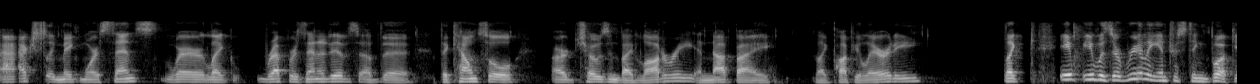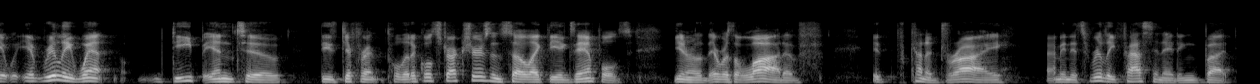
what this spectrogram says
actually make more sense where like representatives of the the council are chosen by lottery and not by like popularity. Like it, it was a really interesting book. It, it really went deep into these different political structures. And so like the examples you know there was a lot of it's kind of dry. I mean, it's really fascinating, but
